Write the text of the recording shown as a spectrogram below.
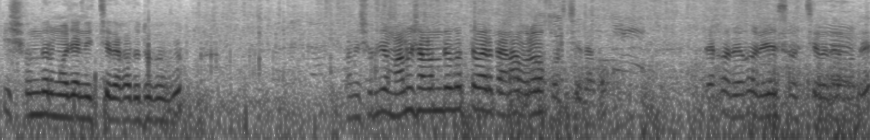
কি সুন্দর মজা নিচ্ছে, দেখো দুটো কুকুর মানে শুধু যে মানুষ আনন্দ করতে পারে, তা না, ওরাও করছে, দেখো। দেখো দেখো রেস হচ্ছে ওদের মধ্যে।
